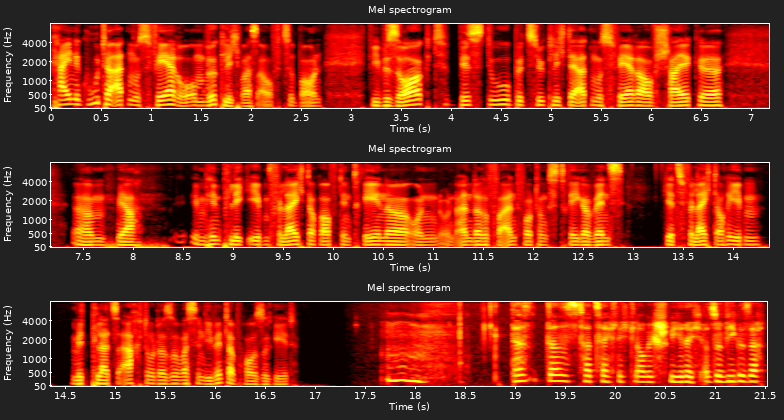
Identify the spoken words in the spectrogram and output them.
keine gute Atmosphäre, um wirklich was aufzubauen. Wie besorgt bist du bezüglich der Atmosphäre auf Schalke? Ähm, ja, im Hinblick eben vielleicht auch auf den Trainer und, und andere Verantwortungsträger, wenn es jetzt vielleicht auch eben mit Platz 8 oder sowas in die Winterpause geht? Mm. Das, das ist tatsächlich, glaube ich, schwierig. Also wie gesagt,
